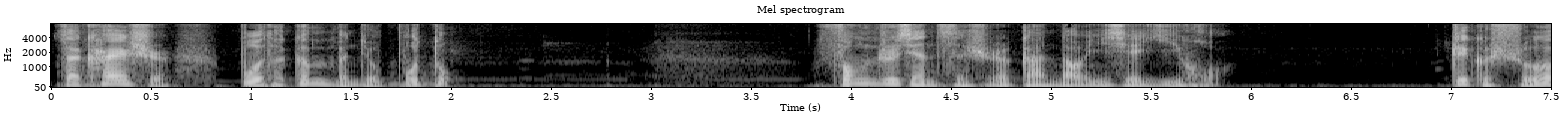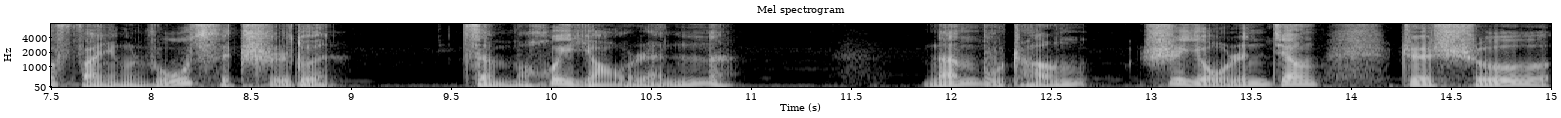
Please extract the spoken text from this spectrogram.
在开始拨它根本就不动。方知县此时感到一些疑惑：这个蛇反应如此迟钝，怎么会咬人呢？难不成是有人将这蛇？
